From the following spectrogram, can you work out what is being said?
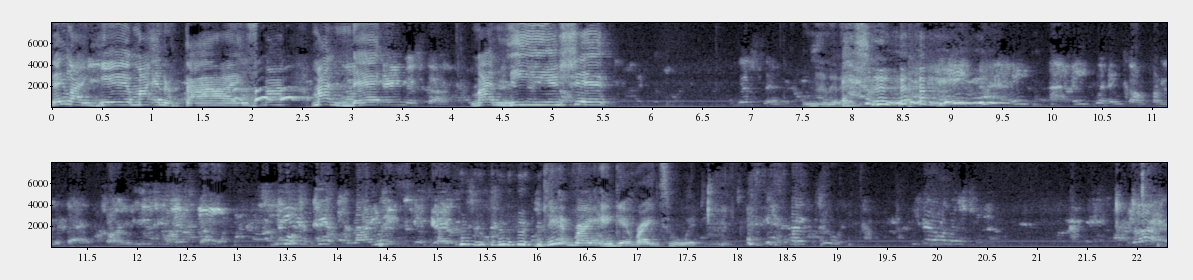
They like, yeah, my inner thighs, my my neck, Name and stuff. my knee and shit. None of that I shit. hate, I hate, I hate when they come from the back trying to use my stuff. Get right and get right to it. Get right to it. Good.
